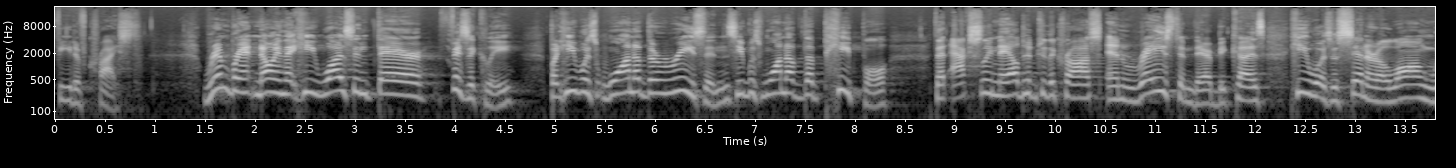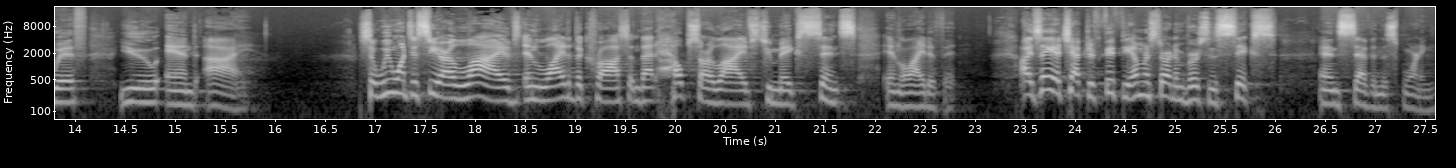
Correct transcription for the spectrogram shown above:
feet of Christ. Rembrandt, knowing that he wasn't there physically, but he was one of the reasons, he was one of the people that actually nailed him to the cross and raised him there because he was a sinner along with you and I. So we want to see our lives in light of the cross, and that helps our lives to make sense in light of it. Isaiah chapter 50, I'm going to start in verses 6 and 7 this morning.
